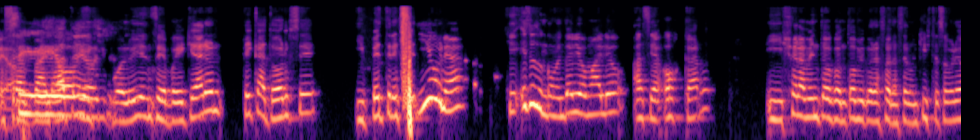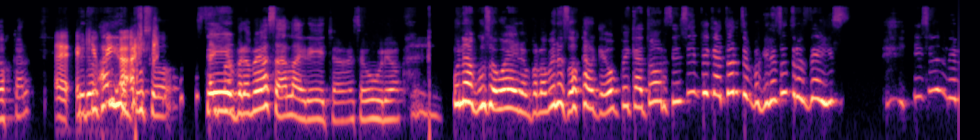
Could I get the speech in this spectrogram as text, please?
O obvio. sea, Sí, obvio. equipo, olvídense, porque quedaron P14 y P13 y una, que eso es un comentario malo hacia Oscar, y yo lamento con todo mi corazón hacer un chiste sobre Oscar, Eh, pero me, alguien ah, puso, sí, pero me vas a dar la derecha, seguro. Una puso, bueno, por lo menos Oscar quedó P14. Sí, P14, porque los otros seis hicieron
